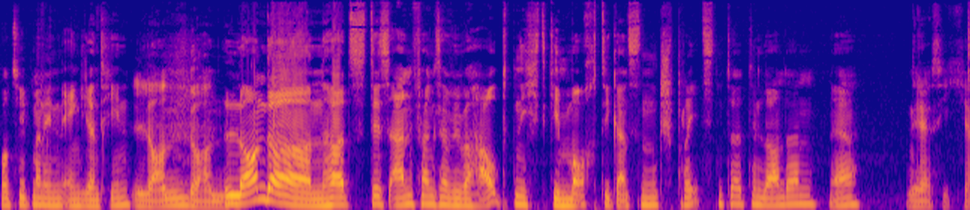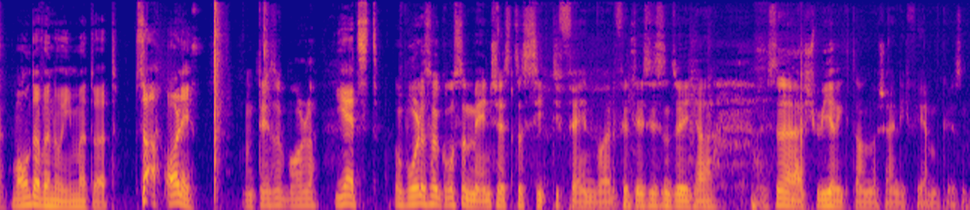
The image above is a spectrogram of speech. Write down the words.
wo zieht man in England hin? London. London hat das anfangs aber überhaupt nicht gemocht, die ganzen Gespritzten dort in London, ja. Ja, sicher. Wohnt aber noch immer dort. So, Olli, Und das, obwohl er, jetzt. obwohl er so ein großer Manchester City-Fan war. Für das ist natürlich auch, ist auch schwierig dann wahrscheinlich für ihn gewesen.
